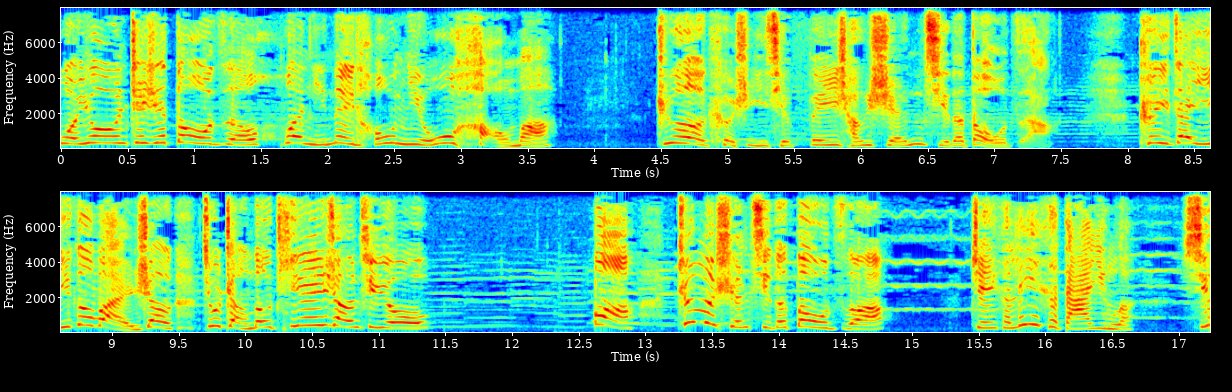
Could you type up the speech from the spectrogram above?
我用这些豆子换你那头牛好吗？这可是一些非常神奇的豆子啊，可以在一个晚上就长到天上去哦！哇，这么神奇的豆子啊！杰克立刻答应了，行，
